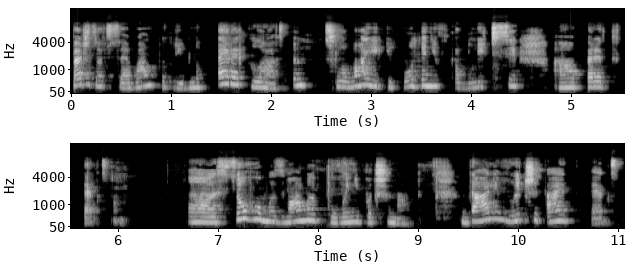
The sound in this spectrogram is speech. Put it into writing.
перш за все вам потрібно перекласти слова, які подані в табличці uh, перед текстом. З цього ми з вами повинні починати. Далі ви читаєте текст,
